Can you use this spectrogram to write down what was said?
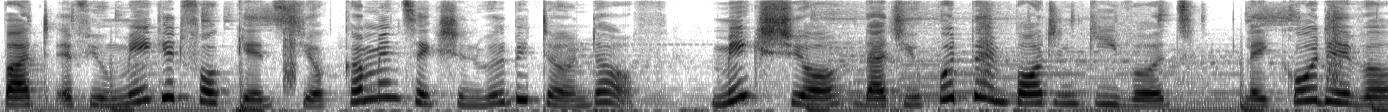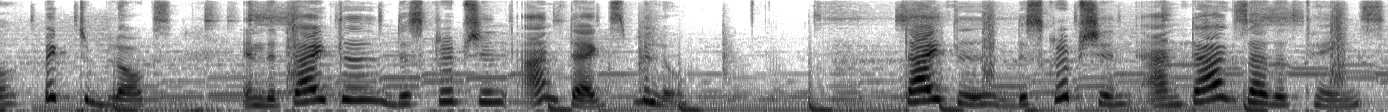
But if you make it for kids, your comment section will be turned off. Make sure that you put the important keywords like Codeavour, PictoBlox in the title, description and tags below. Title, description and tags are the things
